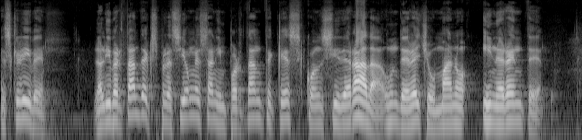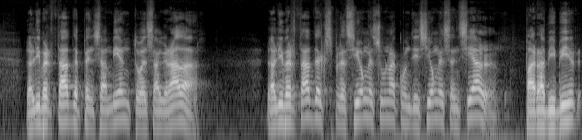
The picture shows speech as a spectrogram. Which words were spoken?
escribe, la libertad de expresión es tan importante que es considerada un derecho humano inherente. La libertad de pensamiento es sagrada. La libertad de expresión es una condición esencial para vivir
